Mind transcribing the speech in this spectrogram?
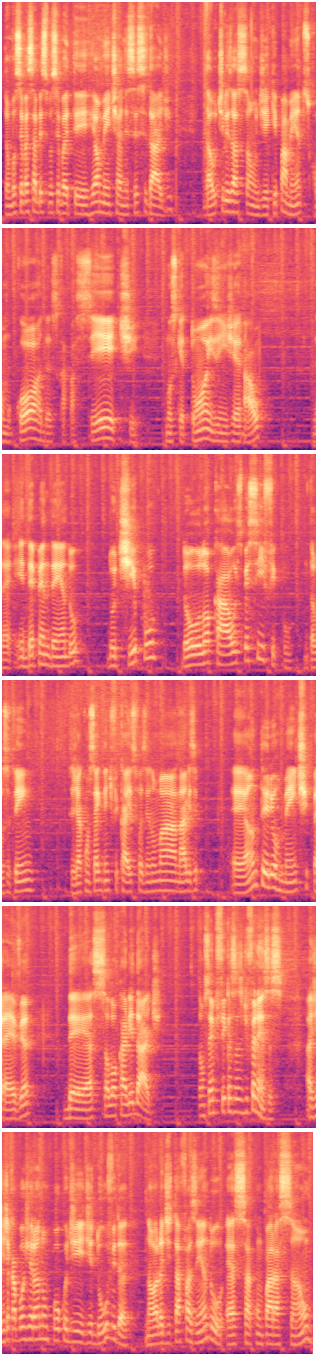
Então você vai saber se você vai ter realmente a necessidade da utilização de equipamentos como cordas, capacete, mosquetões em geral, né? E dependendo do tipo do local específico. Então você tem, você já consegue identificar isso fazendo uma análise é, anteriormente prévia dessa localidade. Então sempre fica essas diferenças. A gente acabou gerando um pouco de, de dúvida na hora de estar tá fazendo essa comparação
